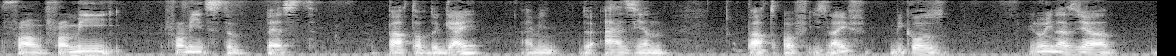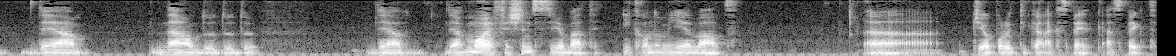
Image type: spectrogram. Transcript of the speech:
from from me, for me, it's the best part of the guy, I mean the Asian part of his life, because you know in Asia they are now the, the, the they have they have more efficiency about economy about uh, geopolitical aspect aspect.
